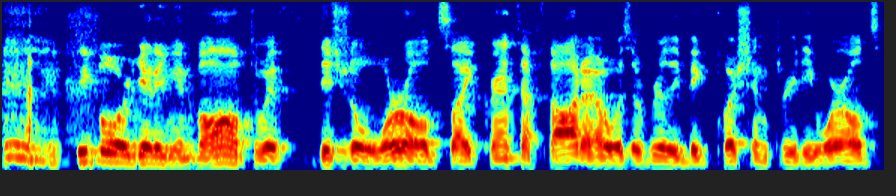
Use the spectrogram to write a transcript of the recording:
people were getting involved with digital worlds like Grand Theft Auto was a really big push in 3D worlds.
